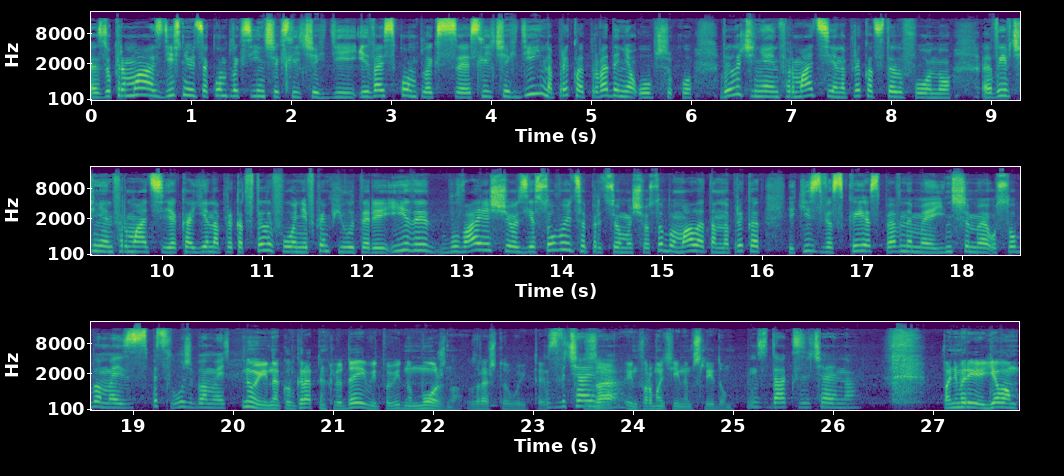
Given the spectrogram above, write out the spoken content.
Е, Зокрема, здійснюється комплекс інших слідчих дій, і весь комплекс е, слідчих дій, наприклад, проведення обшуку, вилучення інформації, наприклад, з телефону, е, вивчення інформації, яка є, наприклад, в телефоні, в комп'ютері. І е, буває, що з'ясовується при цьому, що особа мала там, наприклад, якісь зв'язки з певними іншими особами, з спецслужбами. Ну і на конкретних людей відповідно можна зрештою вийти Звичайно, за інформаційним слідом. так, звичайно. Пані Марія, я вам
